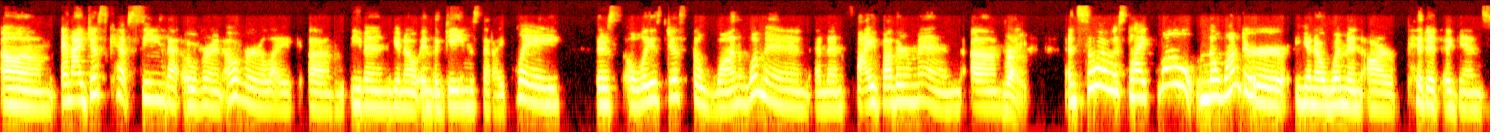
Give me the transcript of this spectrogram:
um, and i just kept seeing that over and over like um, even you know in the games that i play there's always just the one woman and then five other men um, right and so i was like well no wonder you know women are pitted against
